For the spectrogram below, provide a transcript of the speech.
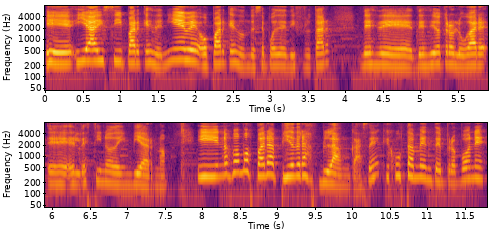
eh, y hay sí parques de nieve o parques donde se puede disfrutar desde, desde otro lugar eh, el destino de invierno. Y nos vamos para Piedras Blancas, ¿eh? que justamente propone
